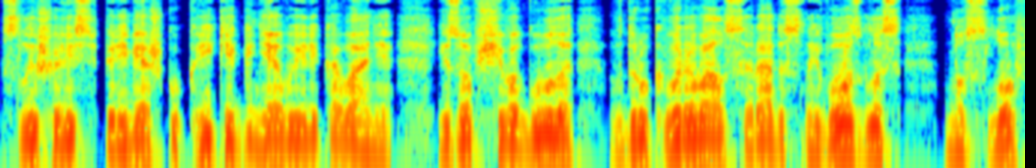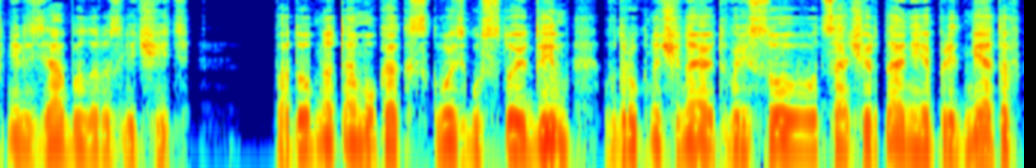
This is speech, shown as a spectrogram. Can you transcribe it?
Слышались вперемешку крики гнева и ликования. Из общего гула вдруг вырывался радостный возглас, но слов нельзя было различить. Подобно тому, как сквозь густой дым вдруг начинают вырисовываться очертания предметов,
